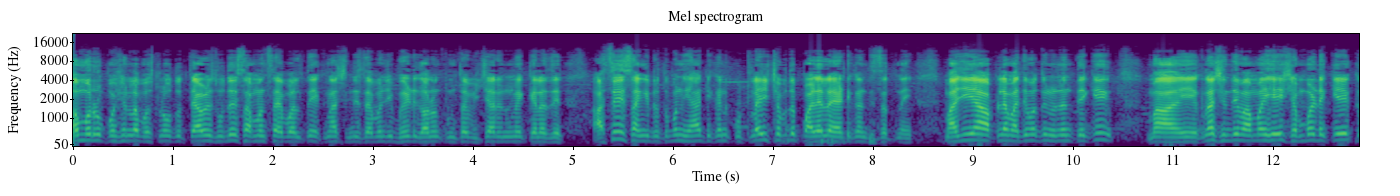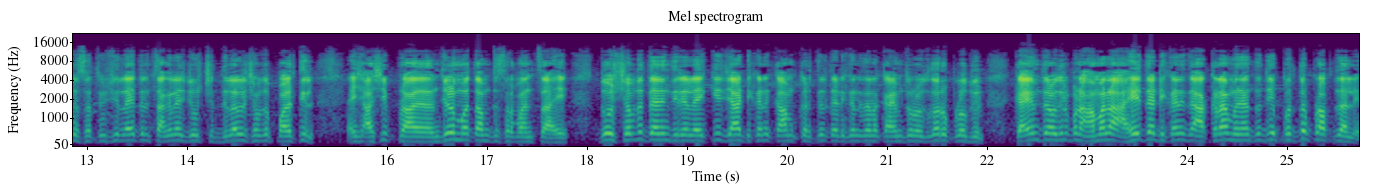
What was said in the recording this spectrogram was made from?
अमर उपोषणला बसलो होतो. त्यावेळेस उदय सामंत साहेब आले ते एकनाथ शिंदे साहेबांची भेट घालून तुमचा विचारविनिमय केला जाईल असंही सांगितलं होतं. पण ह्या ठिकाणी कुठलाही शब्द पाळलेला ह्या ठिकाणी दिसत नाही. माझी या आपल्या माध्यमातून विनंती आहे की मा एकनाथ शिंदे मामा हे शंभर टक्के एक सत्यशील आहे तर चांगल्या जो दिलेला शब्द पाळतील अशी- अशी प्रांजळ मत आमचं सर्वांचं आहे. जो शब्द त्यांनी दिलेला आहे की ज्या ठिकाणी काम करतील त्या ठिकाणी त्यांना कायमचा रोजगार उपलब्ध होईल. कायमचा होईल पण आम्हाला आहे त्या ठिकाणी ते अकरा महिन्याचं जे पत्र प्राप्त झाले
